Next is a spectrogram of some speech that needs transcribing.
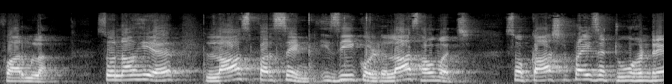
formula. So now here loss percent is equal to loss how much? So cost price at 200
